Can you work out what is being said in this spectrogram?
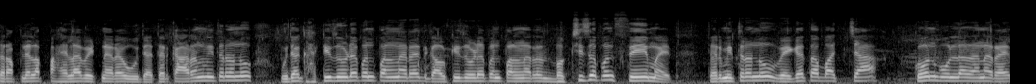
तर आपल्याला पाहायला भेटणार आहे उद्या. तर कारण मित्रांनो उद्या घाटी जोड्या पण पळणार आहेत गावठी जोड्या पण पळणार आहेत बक्षिसं पण सेम आहेत. तर मित्रांनो वेगाचा बादशाह कोण बोलला जाणार आहे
